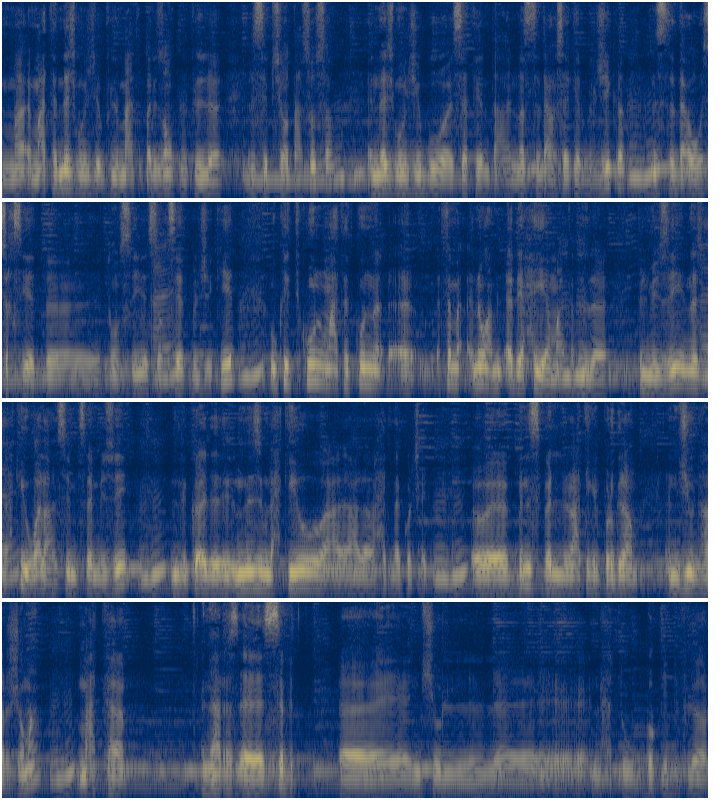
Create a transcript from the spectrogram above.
معناتها نجموا معناتها par exemple في ال réception تاع سوسه نجموا نجيبوا سفير نستدعوا سفير بلجيكا نستدعوا شخصيات آه، تونسية شخصيات بلجيكية. وكي تكون معناتها تكون آه، ثم نوع من الأريحية معناتها في ال musée. نجم نحكيو voilà c'est musée. نجم نحكيو على راحتنا كل شيء. آه، بالنسبة نعطيك ال programme نجيو نهار الجمعة معناتها نهار السبت نمشيو نحطوا bouquet de fleurs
